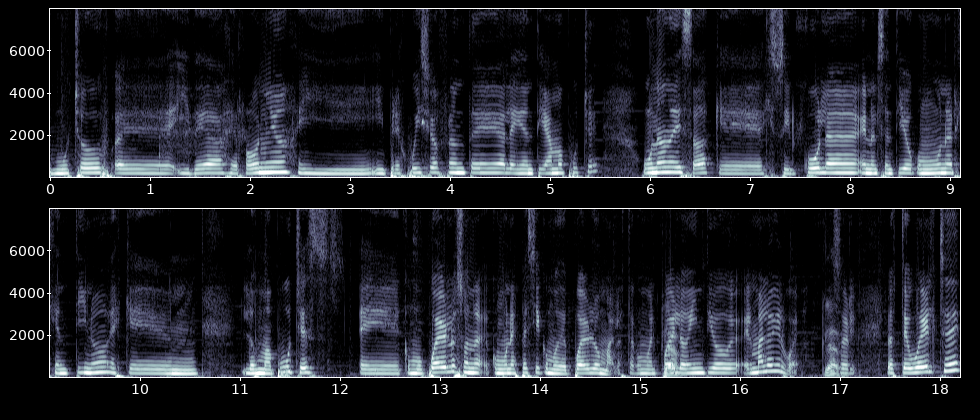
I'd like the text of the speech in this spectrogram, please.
muchas eh, ideas erróneas y, y prejuicios frente a la identidad mapuche. Una de esas que circula en el sentido común argentino es que mm, los mapuches eh, como pueblo son como una especie como de pueblo malo. Está como el pueblo Claro. indio, el malo y el bueno. Claro. Entonces, los tehuelches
